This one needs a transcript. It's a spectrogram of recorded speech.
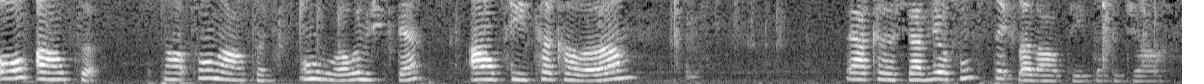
10 6 6 16 onu bulalım işte 6'yı takalım ve arkadaşlar biliyorsunuz tekrar 6'yı takacağız.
